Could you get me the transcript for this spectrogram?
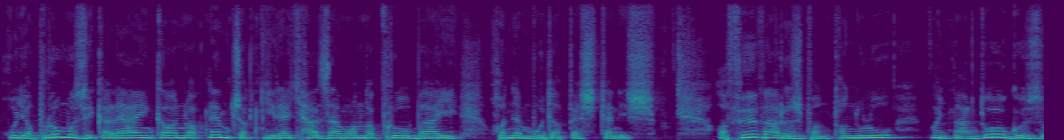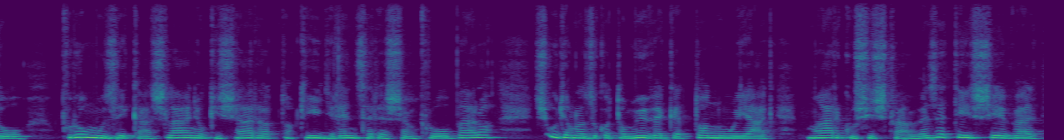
hogy a promuzika leánykának nem csak Nyíregyházán vannak próbái, hanem Budapesten is. A fővárosban tanuló vagy már dolgozó promuzikás lányok is járatnak így rendszeresen próbára, és ugyanazokat a műveket tanulják Márkus István vezetésével,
